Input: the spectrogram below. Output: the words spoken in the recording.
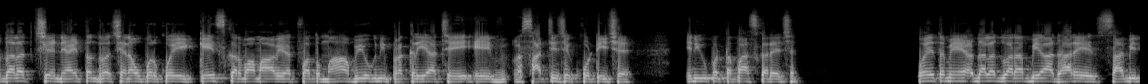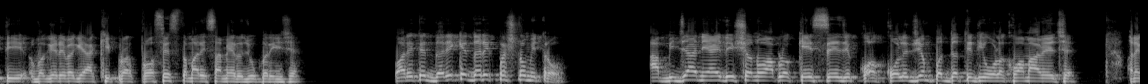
અદાલત છે, ન્યાયતંત્ર છે, એના ઉપર કોઈ કેસ કરવામાં આવે અથવા તો મહાભિયોગની પ્રક્રિયા છે, એ સાચી છે, ખોટી છે, એની ઉપર તપાસ કરે છે. તો એ તમે અદાલત દ્વારા બે આધારે સાબિતી વગેરે વગેરે આખી પ્રોસેસ તમારી સામે રજૂ કરી છે. તો આ રીતે દરેકે દરેક પ્રશ્નો મિત્રો, આ બીજા ન્યાયાધીશોનો આપણો કેસ છે, જે કોલેજિયમ પદ્ધતિથી ઓળખવામાં આવે છે. અને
